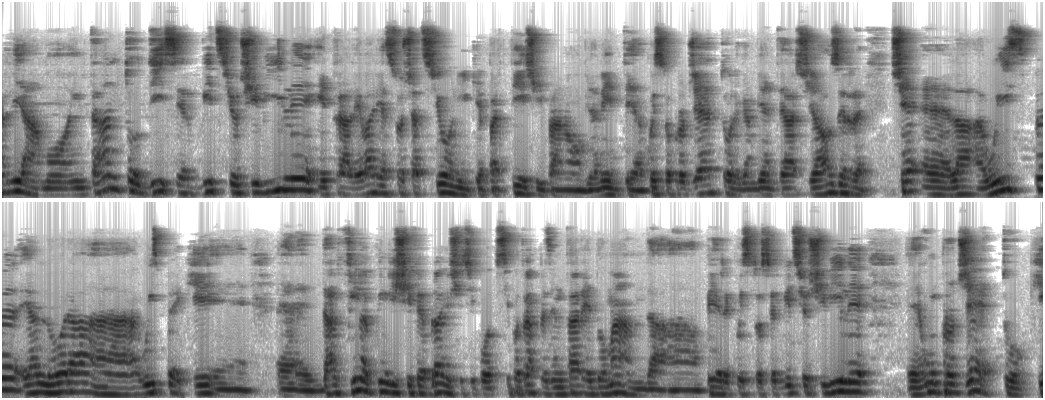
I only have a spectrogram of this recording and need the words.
parliamo intanto di servizio civile e tra le varie associazioni che partecipano ovviamente a questo progetto, Legambiente Arci Hauser, c'è eh, la WISP e allora uh, WISP che eh, eh, dal fino al 15 febbraio ci si, può, si potrà presentare domanda per questo servizio civile eh, un progetto che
